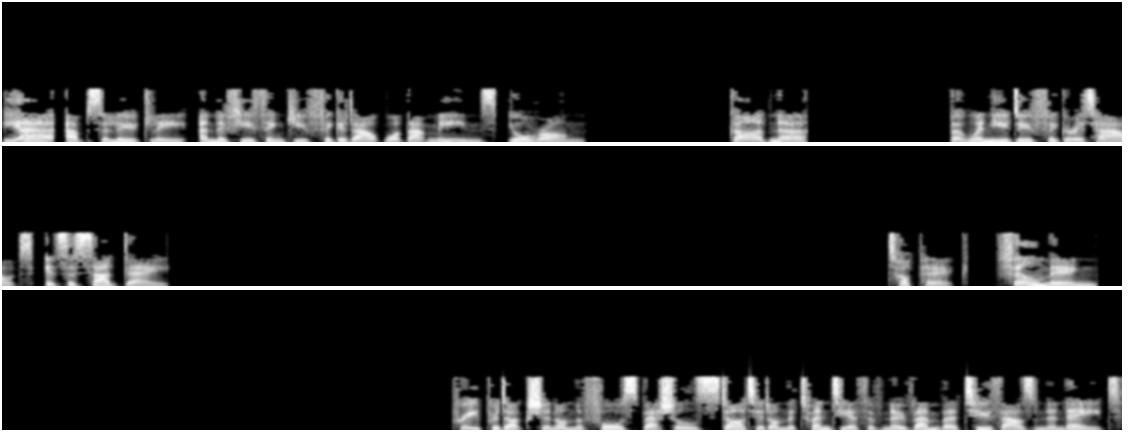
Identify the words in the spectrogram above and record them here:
Yeah, absolutely, and if you think you've figured out what that means, you're wrong. Gardner. But when you do figure it out, it's a sad day. Topic. Filming Pre-production on the four specials started on 20 November 2008,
